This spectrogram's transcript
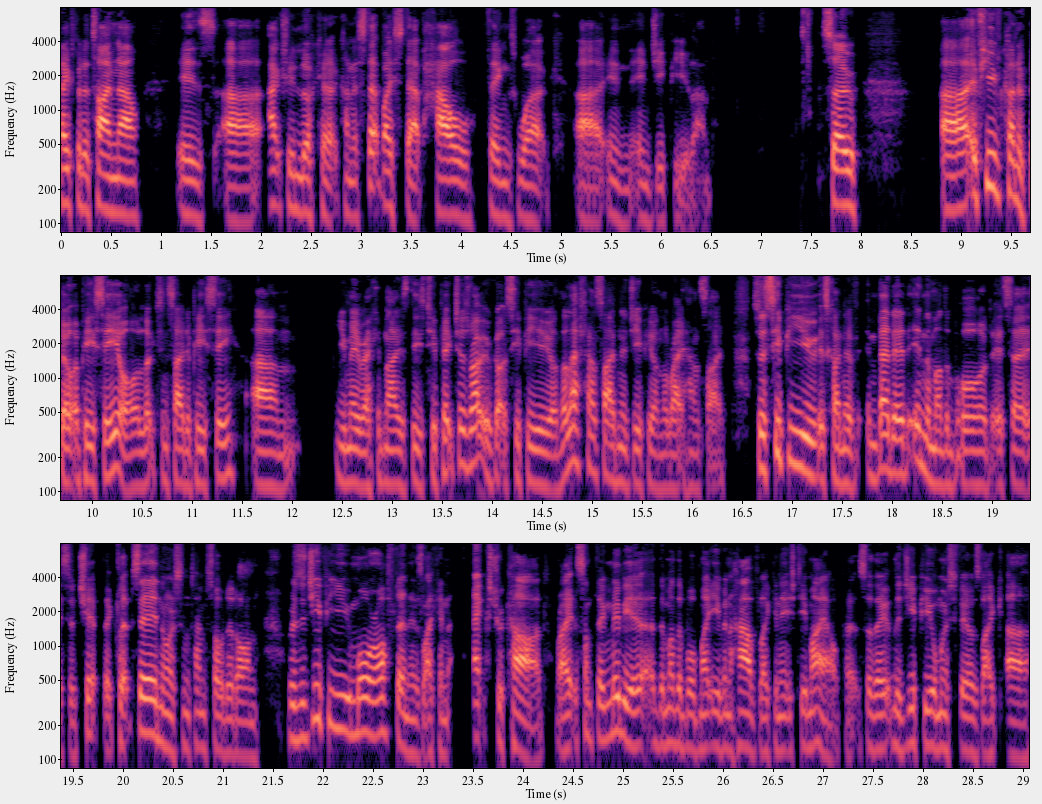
next bit of time now is uh, actually look at kind of step by step how things work uh, in, in GPU land. So uh, if you've kind of built a PC or looked inside a PC, um, you may recognize these two pictures, right? We've got a CPU on the left-hand side and a GPU on the right-hand side. So CPU is kind of embedded in the motherboard. It's a, it's a chip that clips in or sometimes soldered on, whereas a GPU more often is like an extra card, right? Something maybe a, uh, the motherboard might even have like an HDMI output. So the, the GPU almost feels like a,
